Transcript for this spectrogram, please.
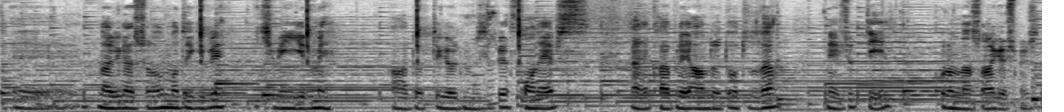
Ee, navigasyon olmadığı gibi 2020 A4'te gördüğünüz gibi Phone Apps yani CarPlay Android Auto'da mevcut değil. Kurumdan sonra görüşmek üzere.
